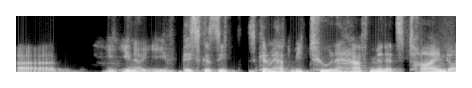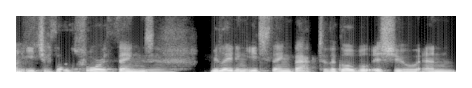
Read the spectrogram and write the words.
uh, you know you, basically it's going to have to be two and a half minutes timed on each of those four things yeah. relating each thing back to the global issue and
